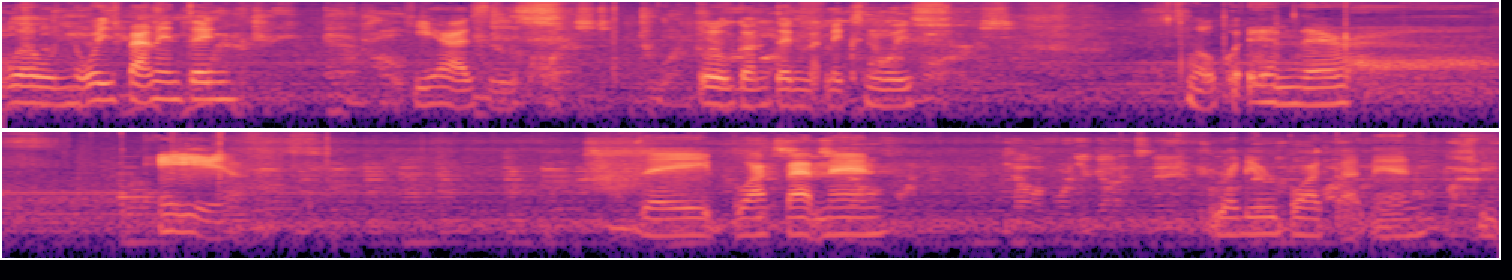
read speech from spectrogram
little noise Batman thing. He has his little gun thing that makes noise. We'll put him there. Yeah a black Batman, regular black Batman suit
